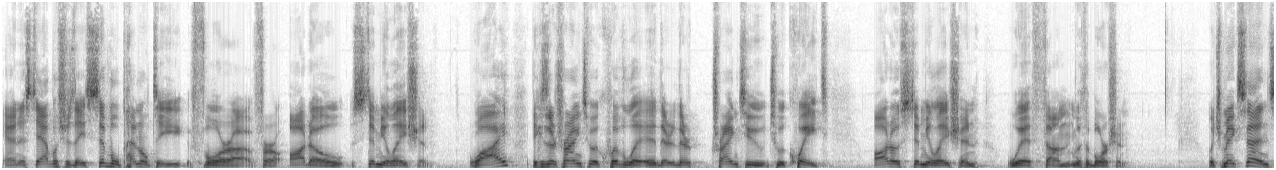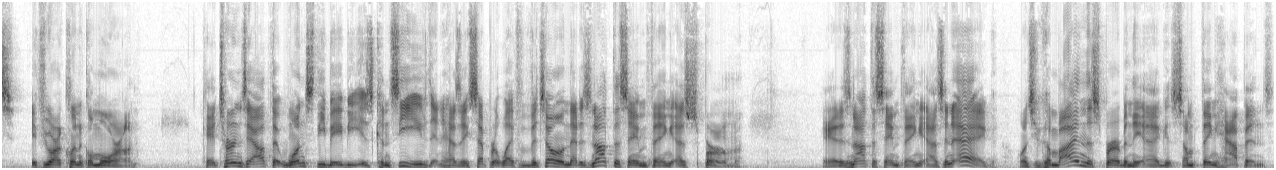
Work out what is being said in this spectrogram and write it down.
and establishes a civil penalty for, uh, for auto stimulation. Why? Because they're trying to equivalent, they're, they're trying to, to equate auto stimulation with, um, with abortion which makes sense if you are a clinical moron. Okay, it turns out that once the baby is conceived and has a separate life of its own, that is not the same thing as sperm. It is not the same thing as an egg. Once you combine the sperm and the egg, something happens.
